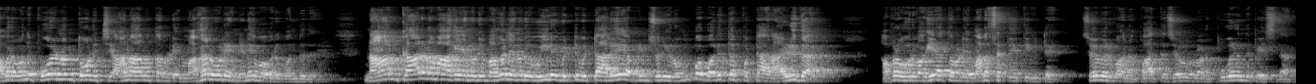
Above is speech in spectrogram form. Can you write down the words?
அவரை வந்து போடணும்னு தோணுச்சு. ஆனாலும் தன்னுடைய மகளுடைய நினைவு அவருக்கு வந்தது. நான் காரணமாக என்னுடைய மகள் என்னுடைய உயிரை விட்டு விட்டாலே அப்படின்னு சொல்லி ரொம்ப வருத்தப்பட்டார் அழுதார். அப்புறம் ஒரு வகையாக தன்னுடைய மனசை தேத்திக்கிட்டு சிவபெருமானை பார்த்து சிவபெருமானை புகழ்ந்து பேசினார்.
